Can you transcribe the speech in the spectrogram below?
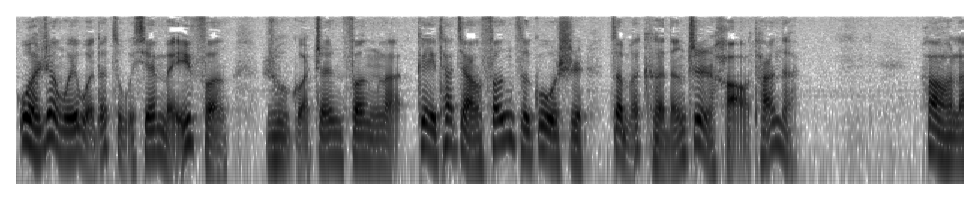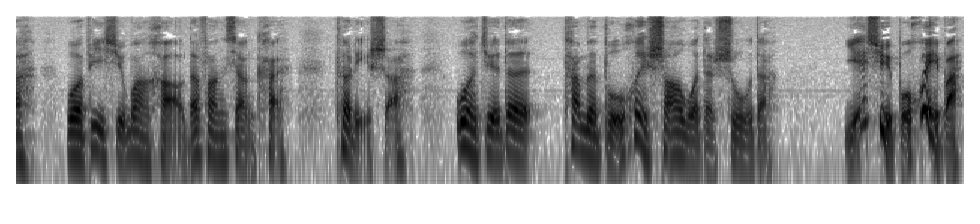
我认为我的祖先没疯。如果真疯了，给他讲疯子故事，怎么可能治好他呢？好了，我必须往好的方向看，特丽莎。我觉得他们不会烧我的书的，也许不会吧。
